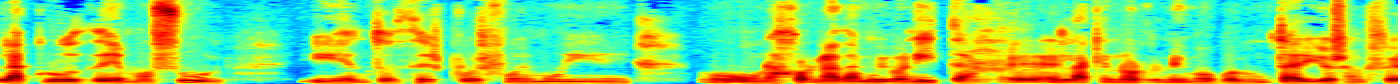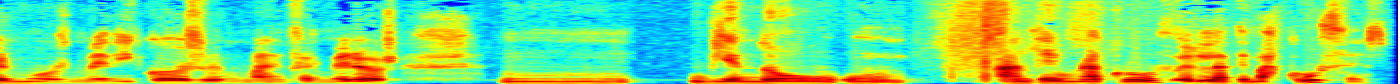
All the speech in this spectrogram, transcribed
la Cruz de Mosul y entonces pues fue muy una jornada muy bonita en la que nos reunimos voluntarios, enfermos, médicos, enfermeros, Mm, viendo ante una cruz las demás cruces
